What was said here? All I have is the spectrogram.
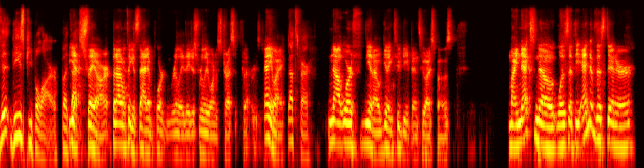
Th- these people are, but that's yes, they are, but I don't think it's that important, really. They just really want to stress it for that reason. Anyway, that's fair. not worth you know getting too deep into, I suppose. My next note was at the end of this dinner,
